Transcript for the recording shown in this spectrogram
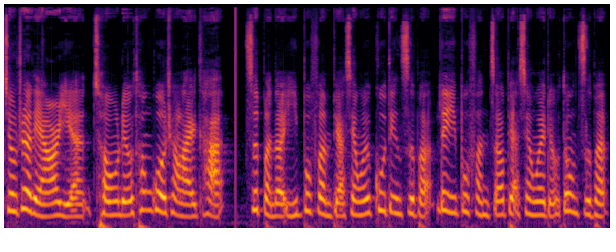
就这点而言，从流通过程来看，资本的一部分表现为固定资本，另一部分则表现为流动资本。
